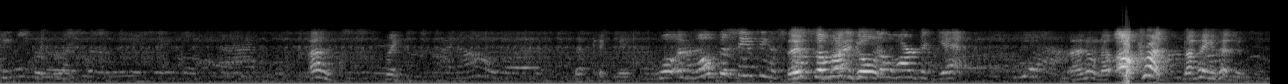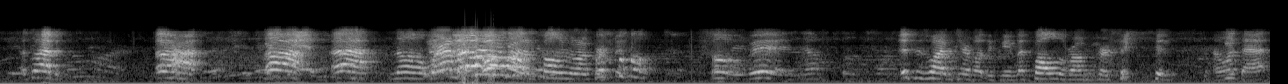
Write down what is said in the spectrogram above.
keeps for Oh, wait. I know. That kicked me. Well, if Wolf the same thing as There's Fox, so much going- so hard to get. I don't know. Oh, crud! Not paying attention. That's what happened. Ah! Games. I follow the wrong person. I want that.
